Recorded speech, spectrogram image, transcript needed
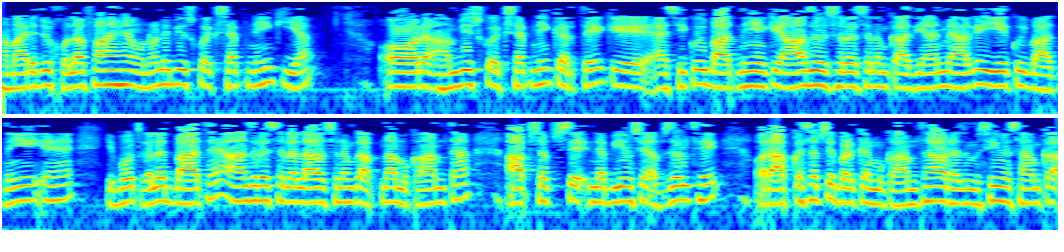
ہمارے جو خلفاء ہیں انہوں نے بھی اس کو ایکسپٹ نہیں کیا۔ اور ہم بھی اس کو ایکسپٹ نہیں کرتے کہ ایسی کوئی بات نہیں ہے کہ آج صلی اللہ علیہ وسلم قادیان میں آ گئے، یہ کوئی بات نہیں ہے۔ یہ بہت غلط بات ہے۔ آج صلی اللہ علیہ وسلم کا اپنا مقام تھا۔ آپ سب سے نبیوں سے افضل تھے اور آپ کا سب سے بڑھ کر مقام تھا اور حضرت مسیم اسلام کا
